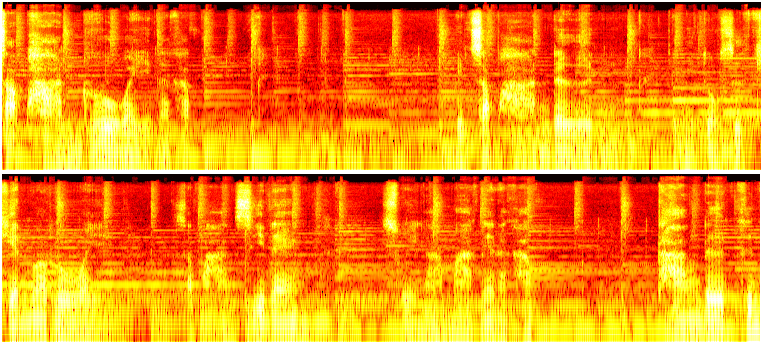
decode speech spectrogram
สะพานรวยนะครับ เป็นสะพานเดินจะมีตรงสื่อเขียนว่ารวย สะพานสีแดงสวยงามมากเลยนะครับ ทางเดินขึ้น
